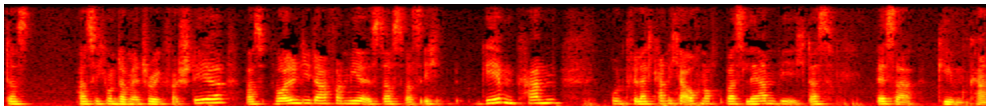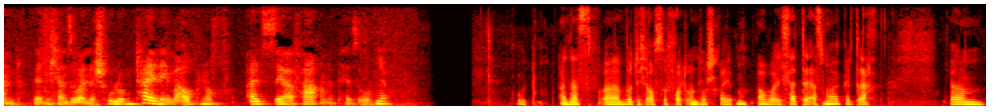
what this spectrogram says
das, was ich unter Mentoring verstehe? Was wollen die da von mir? Ist das, was ich geben kann? Und vielleicht kann ich ja auch noch was lernen, wie ich das besser geben kann, wenn ich an so einer Schulung teilnehme, auch noch als sehr erfahrene Person. Ja. Gut, das äh, würde ich auch sofort unterschreiben. Aber ich hatte erstmal gedacht, ähm,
